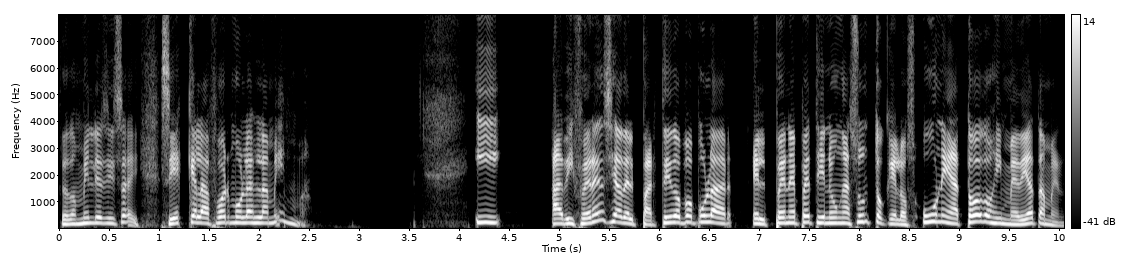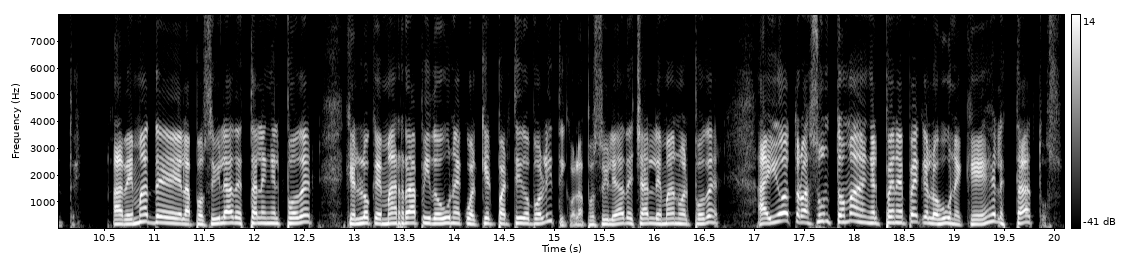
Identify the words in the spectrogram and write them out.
de 2016. Si es que la fórmula es la misma. Y a diferencia del Partido Popular, el PNP tiene un asunto que los une a todos inmediatamente. Además de la posibilidad de estar en el poder, que es lo que más rápido une a cualquier partido político, la posibilidad de echarle mano al poder. Hay otro asunto más en el PNP que los une, que es el estatus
